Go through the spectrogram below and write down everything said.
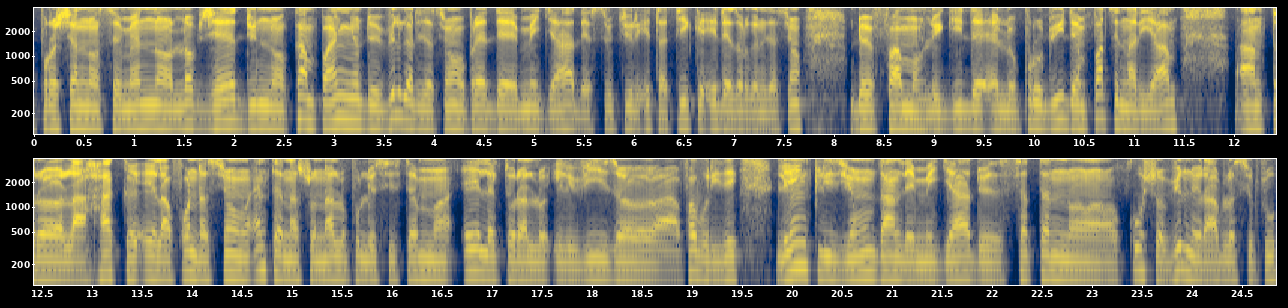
prochaines semaines l'objet d'une campagne de vulgarisation auprès des médias, des structures étatiques et des organisations de femmes. Le guide est le produit d'un partenariat entre la HAC et la Fondation internationale pour le système électoral. Il vise à favoriser l'inclusion dans les médias de certaines couches vulnérables, surtout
